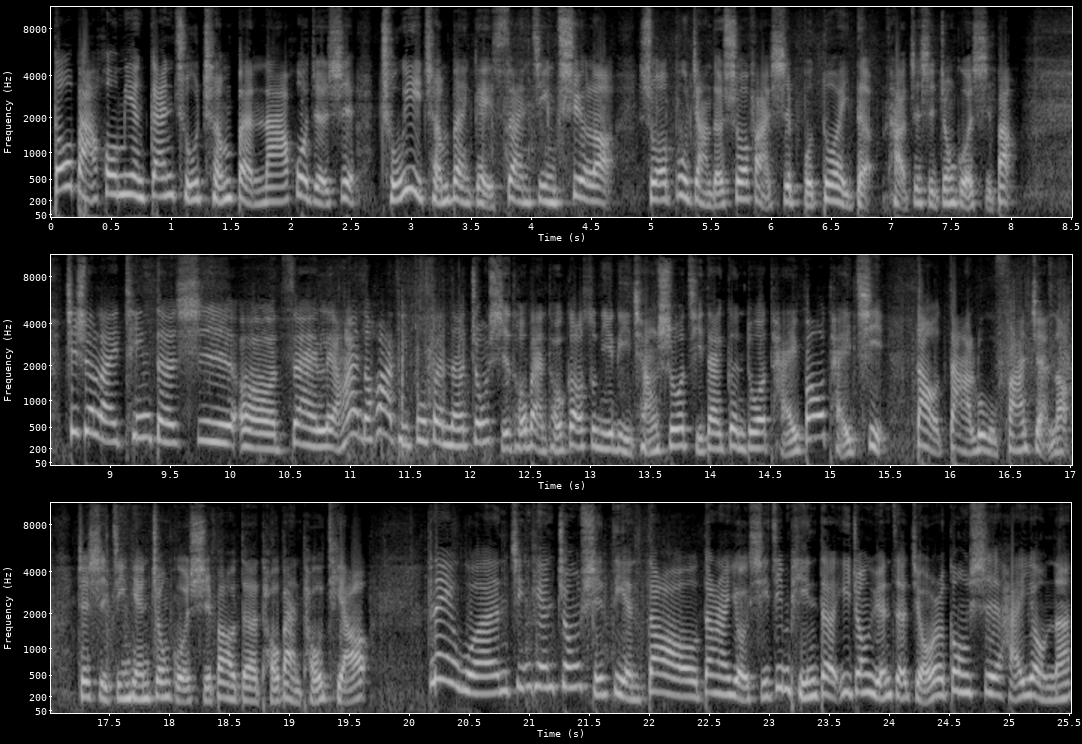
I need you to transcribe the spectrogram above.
都把后面干除成本啦，或者是除役成本给算进去了。说部长的说法是不对的。好，这是中国时报。继续来听的是，呃，在两岸的话题部分呢，中时头版头告诉你，李强说期待更多台胞台企到大陆发展呢，这是今天中国时报的头版头条。内文今天中时点到，当然有习近平的一中原则、九二共识，还有呢，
